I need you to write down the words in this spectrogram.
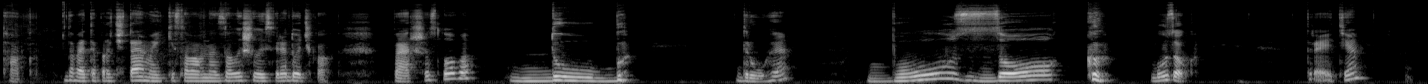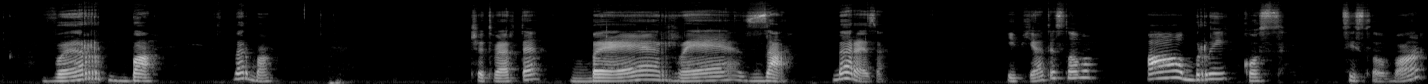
Так, давайте прочитаємо, які слова в нас залишились в рядочках. Перше слово дуб. Друге бузок. Бузок. Третє верба. Верба. Четверте береза. Береза. І п'яте слово абрикос. Ці слова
